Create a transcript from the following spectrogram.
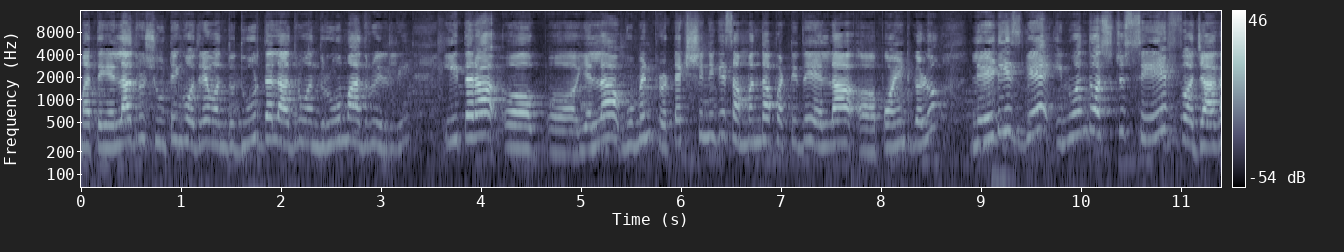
ಮತ್ತೆ ಎಲ್ಲಾದ್ರೂ ಶೂಟಿಂಗ್ ಹೋದ್ರೆ ಒಂದು ದೂರದಲ್ಲಾದ್ರೂ ಒಂದು ರೂಮ್ ಆದರೂ ಇರಲಿ. ಈ ಥರ ಎಲ್ಲ ವುಮೆನ್ ಪ್ರೊಟೆಕ್ಷನ್ಗೆ ಸಂಬಂಧಪಟ್ಟಿದೆ ಎಲ್ಲ ಪಾಯಿಂಟ್ಗಳು ಲೇಡೀಸ್ಗೆ ಇನ್ನೊಂದು ಅಷ್ಟು ಸೇಫ್ ಜಾಗ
